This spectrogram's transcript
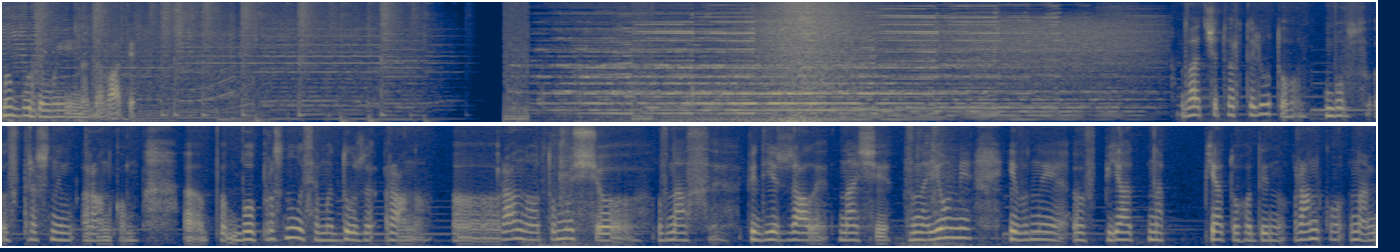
ми будемо її надавати. – 24 лютого був страшним ранком, е, бо проснулися ми дуже рано. Е, Рано, тому що в нас під'їжджали наші знайомі, і вони в п'ят, на п'яту годину ранку нам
